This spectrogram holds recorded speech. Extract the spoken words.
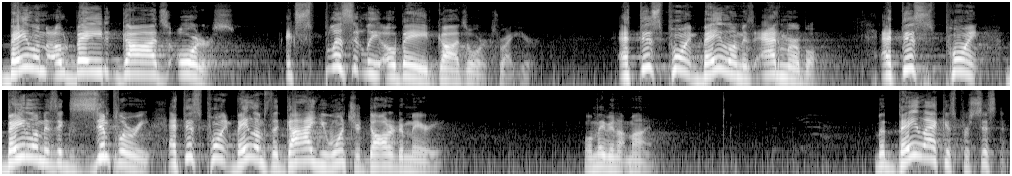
Balaam obeyed God's orders, explicitly obeyed God's orders right here. At this point, Balaam is admirable. At this point, Balaam is exemplary. At this point, Balaam's the guy you want your daughter to marry. Well, maybe not mine. But Balak is persistent.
